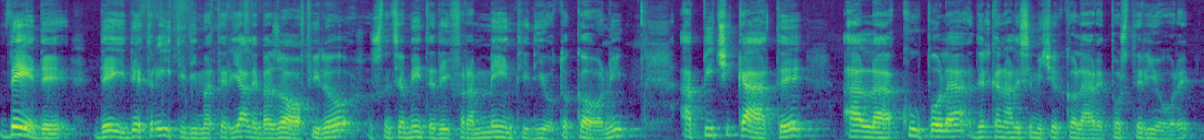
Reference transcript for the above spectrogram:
vede dei detriti di materiale basofilo, sostanzialmente dei frammenti di otoconi, appiccicate alla cupola del canale semicircolare posteriore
